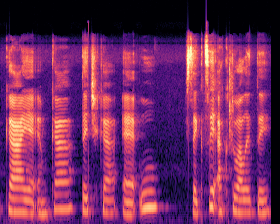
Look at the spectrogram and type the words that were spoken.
v sekci aktuality.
